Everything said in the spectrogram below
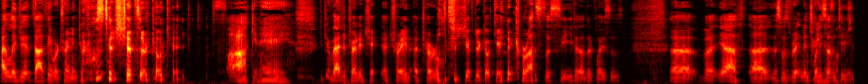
I legit thought they were training turtles to ship their cocaine. Fucking hey. Could you imagine trying to ch- uh, train a turtle to ship your cocaine across the sea to other places? Uh, but yeah, uh, this was written in 2017.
